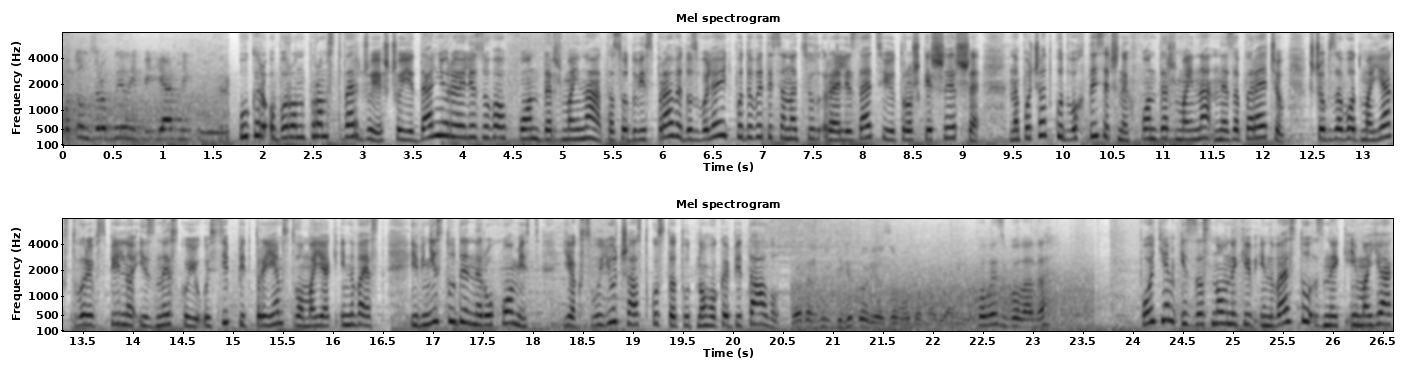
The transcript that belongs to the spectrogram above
потім зробили більярдний клуб. Укроборонпром стверджує, що їдальню реалізував фонд держмайна, та судові справи дозволяють подивитися на цю реалізацію трошки ширше. На початку 2000-х фонд держмайна не заперечив, щоб завод Маяк створив спільно із низкою осіб підприємство Маяк Інвест і вніс туди нерухомість як свою частку статутного капіталу. Колись була, так? Потім із засновників інвесту зник і маяк,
